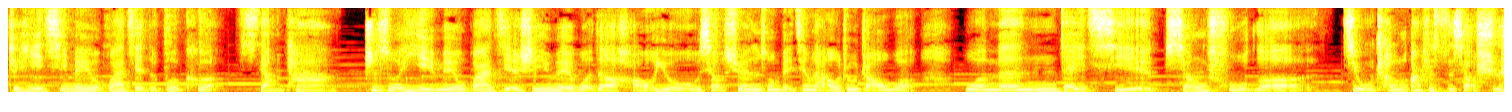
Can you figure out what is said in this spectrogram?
这是一期没有瓜姐的播客，想她。之所以没有瓜姐，是因为我的好友小轩从北京来欧洲找我，我们在一起相处了九乘二十四小时，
